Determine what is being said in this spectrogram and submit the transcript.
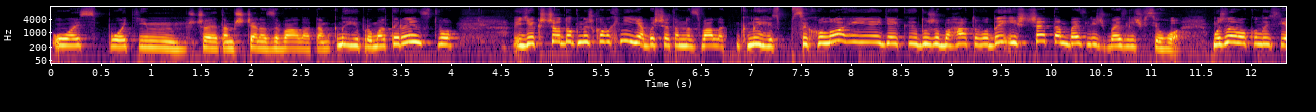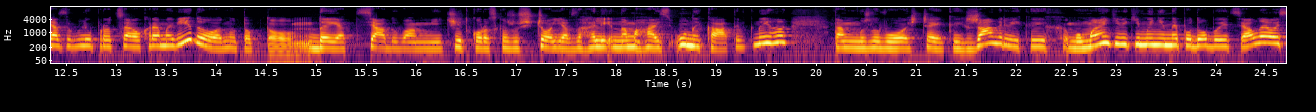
Ось потім, що я там ще називала, там книги про материнство. Якщо до книжкових ні, я би ще там назвала книги з психології, яких дуже багато води, і ще там безліч, безліч всього. Можливо, колись я зроблю про це окреме відео, ну тобто, де я сяду вам і чітко розкажу, що я взагалі намагаюсь уникати в книгах. Там, можливо, ще яких жанрів, яких моментів, які мені не подобаються. Але ось,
